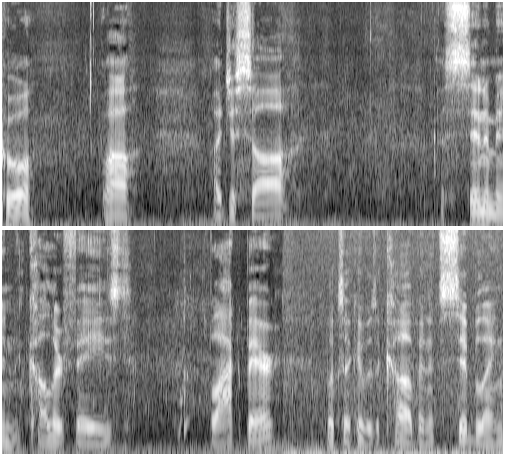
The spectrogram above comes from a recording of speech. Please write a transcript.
Cool. Well, I just saw a cinnamon color phased black bear. Looks like it was a cub and its sibling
